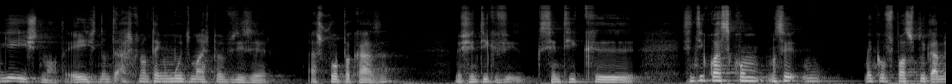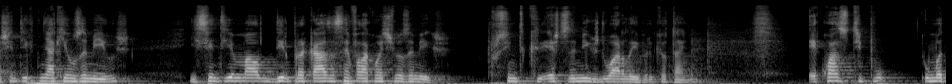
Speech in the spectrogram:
e é isto, malta. É isto. Não, acho que não tenho muito mais para vos dizer. Acho que vou para casa. Mas senti que, senti que. Senti quase como. Não sei como é que eu vos posso explicar, mas senti que tinha aqui uns amigos e sentia mal de ir para casa sem falar com estes meus amigos. Porque sinto que estes amigos do ar livre que eu tenho é quase tipo uma.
